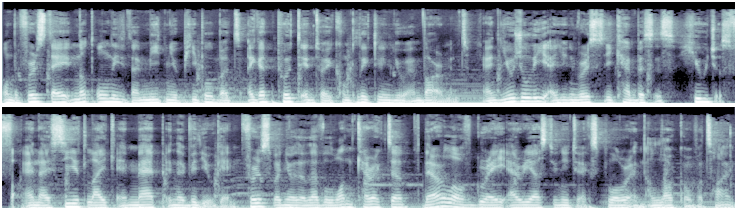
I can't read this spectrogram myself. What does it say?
On the first day, not only did I meet new people, but I got put into a completely new environment. And usually a university campus is huge as fuck, and I see it like a map in a video game. First, when you're the level 1 character, there are a lot of grey areas you need to explore and unlock over time.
